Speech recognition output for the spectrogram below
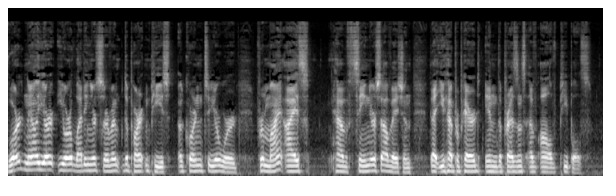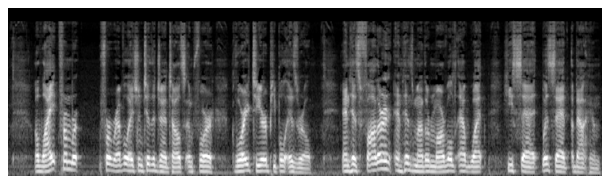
Lord, now you're you are letting your servant depart in peace according to your word. For my eyes have seen your salvation that you have prepared in the presence of all peoples, a light from for revelation to the Gentiles and for glory to your people Israel. And his father and his mother marveled at what he said was said about him.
